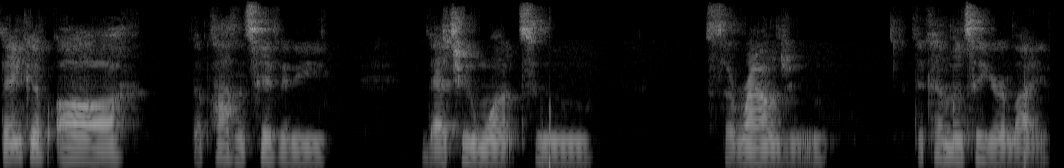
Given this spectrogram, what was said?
think of all the positivity that you want to surround you, to come into your life.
